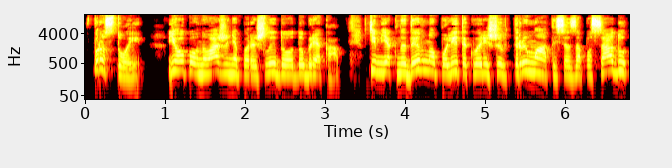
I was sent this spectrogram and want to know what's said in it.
в простої. Його повноваження перейшли до Добряка. Втім, як не дивно, політик вирішив триматися за посаду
